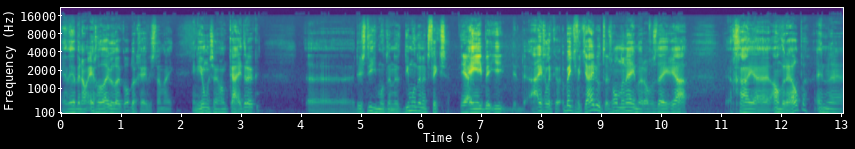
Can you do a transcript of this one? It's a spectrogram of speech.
En we hebben nou echt wel hele leuke opdrachtgevers daarmee. En die jongens zijn gewoon keidruk. Eh dus die moeten het, die moeten het fixen. Ja. En je, je, eigenlijk een beetje wat jij doet als ondernemer of als DGA, ga je anderen helpen. En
